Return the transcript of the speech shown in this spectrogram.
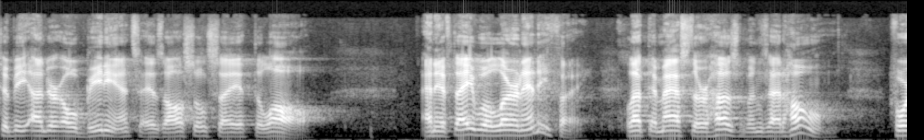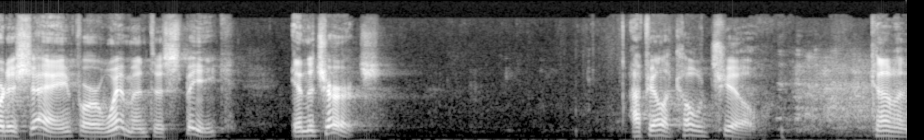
to be under obedience, as also saith the law. And if they will learn anything, let them ask their husbands at home, for it is shame for women to speak in the church. I feel a cold chill coming.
